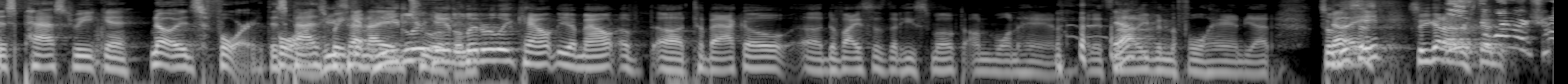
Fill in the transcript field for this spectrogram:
This past weekend, no, it's four. This Four. past He's weekend, had- I he, had li- two he of them. literally count the amount of uh, tobacco uh, devices that he smoked on one hand, and it's Yeah. not even the full hand yet. So No, this is so you got to He's the one we're trying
